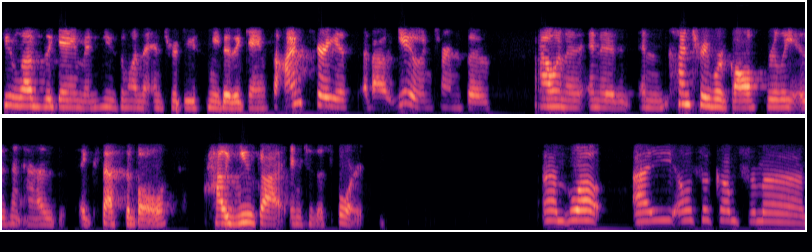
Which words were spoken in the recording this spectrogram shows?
he loves the game, and he's the one that introduced me to the game. So I'm curious about you in terms of how in a in a in a country where golf really isn't as accessible, how you got into the sport. Um, well, I also come from a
